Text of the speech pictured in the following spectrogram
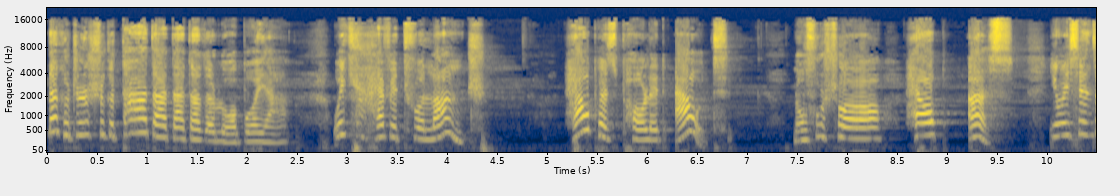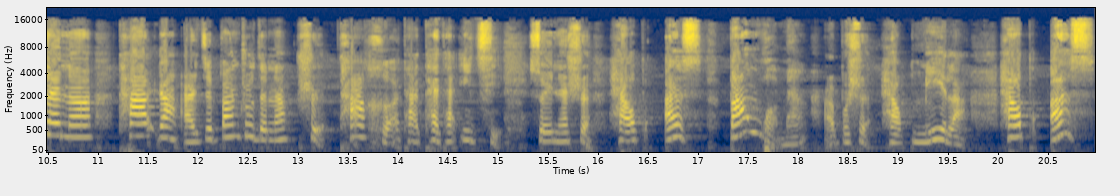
那可真是个大大大大的萝卜呀。We can have it for lunch. Help us pull it out. 农夫说，Help us. 因为现在呢，他让儿子帮助的呢是他和他太太一起，所以呢是 help us 帮我们，而不是 help me 了。help us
